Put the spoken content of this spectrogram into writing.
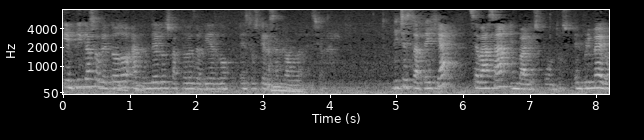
que implica sobre todo atender los factores de riesgo, estos que les acabo de mencionar. Dicha estrategia se basa en varios puntos. El primero,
